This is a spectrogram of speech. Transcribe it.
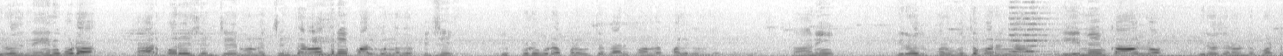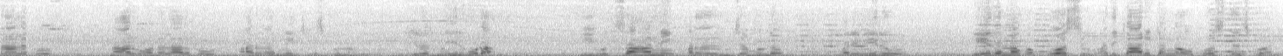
ఈరోజు నేను కూడా కార్పొరేషన్ చైర్మన్ వచ్చిన తర్వాతనే పాల్గొన్న తప్పించి ఎప్పుడు కూడా ప్రభుత్వ కార్యక్రమాల్లో పాల్గొనలేదు. కానీ ఈరోజు ప్రభుత్వ పరంగా ఏమేం కావాలో ఈరోజు రెండు పట్టణాలకు నాలుగు మండలాలకు ఆరు అన్నీ చేసుకున్నాం. ఈరోజు మీరు కూడా ఈ ఉత్సాహాన్ని ప్రదర్శించే ముందు మరి మీరు ఏదన్నా ఒక పోస్ట్ అధికారికంగా ఒక పోస్ట్ తెచ్చుకోవాలి.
